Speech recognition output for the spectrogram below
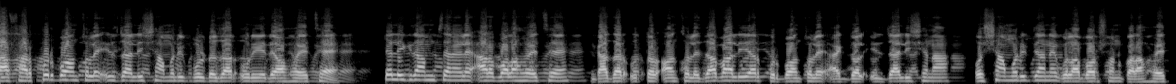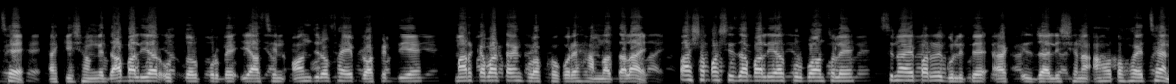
রাফার পূর্ব অঞ্চলে ইসরায়েলি সামরিক বুলডোজার উড়িয়ে দেওয়া হয়েছে। টেলিগ্রাম চ্যানেলে আরও বলা হয়েছে, গাজার উত্তর অঞ্চলে জাবালিয়ার পূর্ব অঞ্চলে একদল ইসরায়েলি সেনা ও সামরিক যানে গোলাবর্ষণ করা হয়েছে। একই সঙ্গে জাবালিয়ার উত্তর পূর্বে Yassin one zero five rocket দিয়ে মার্কাবা ট্যাঙ্ক লক্ষ্য করে হামলা চালায়। পাশাপাশি জাবালিয়ার পূর্ব অঞ্চলে স্নাইপারের গুলিতে এক ইসরায়েলি সেনা আহত হয়েছেন।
